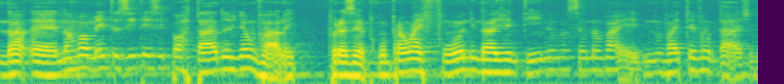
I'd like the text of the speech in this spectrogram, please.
Na- é, normalmente os itens importados não valem. Por exemplo, comprar um iPhone na Argentina você não vai, não vai ter vantagem.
